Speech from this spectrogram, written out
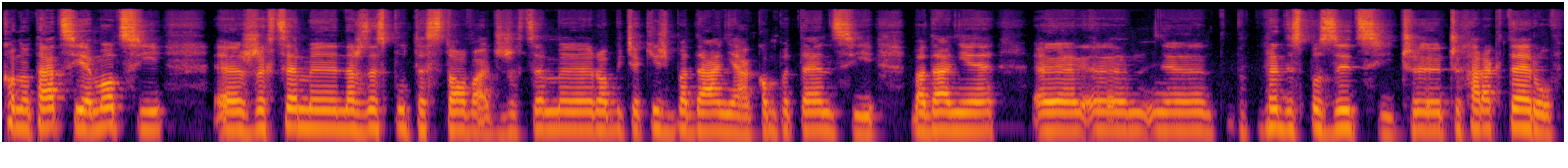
konotacji, emocji, y, że chcemy nasz zespół testować, że chcemy robić jakieś badania kompetencji, badanie predyspozycji czy, czy charakterów.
